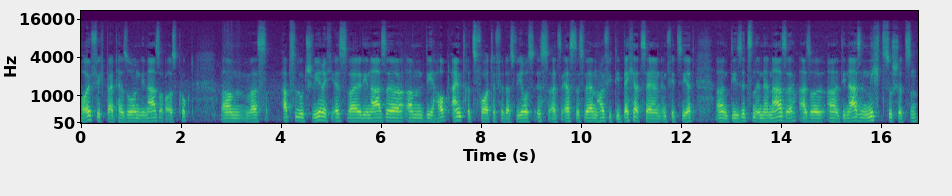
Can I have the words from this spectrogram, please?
häufig bei Personen die Nase rausguckt, ähm, was absolut schwierig ist, weil die Nase ähm, die Haupteintrittspforte für das Virus ist. Als erstes werden häufig die Becherzellen infiziert. Äh, die sitzen in der Nase. Also äh, die Nase nicht zu schützen,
